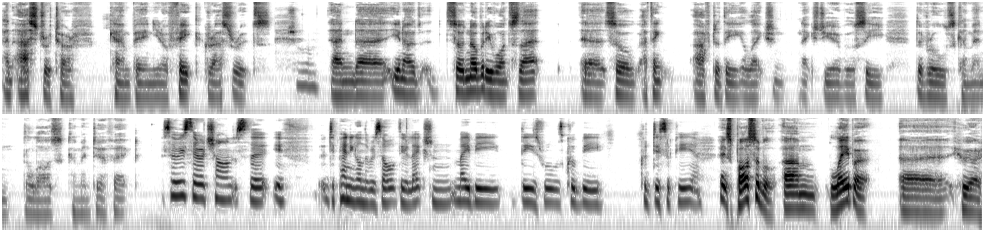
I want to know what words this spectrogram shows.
an astroturf campaign, you know, fake grassroots. Sure. And, uh, you know, so nobody wants that. Uh, so I think after the election next year, we'll see the rules come in, the laws come into effect. So, is there a chance that if, depending on the result of the election, maybe these rules could be could disappear? It's possible. Um, Labor, uh, who are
